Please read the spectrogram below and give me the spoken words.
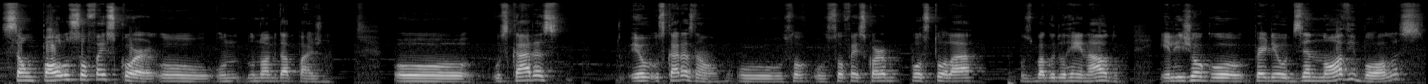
São Paulo SofaScore, o, o, o nome da página. O, os caras, eu, os caras não, o, o SofaScore postou lá os bagulho do Reinaldo. Ele jogou, perdeu 19 bolas,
